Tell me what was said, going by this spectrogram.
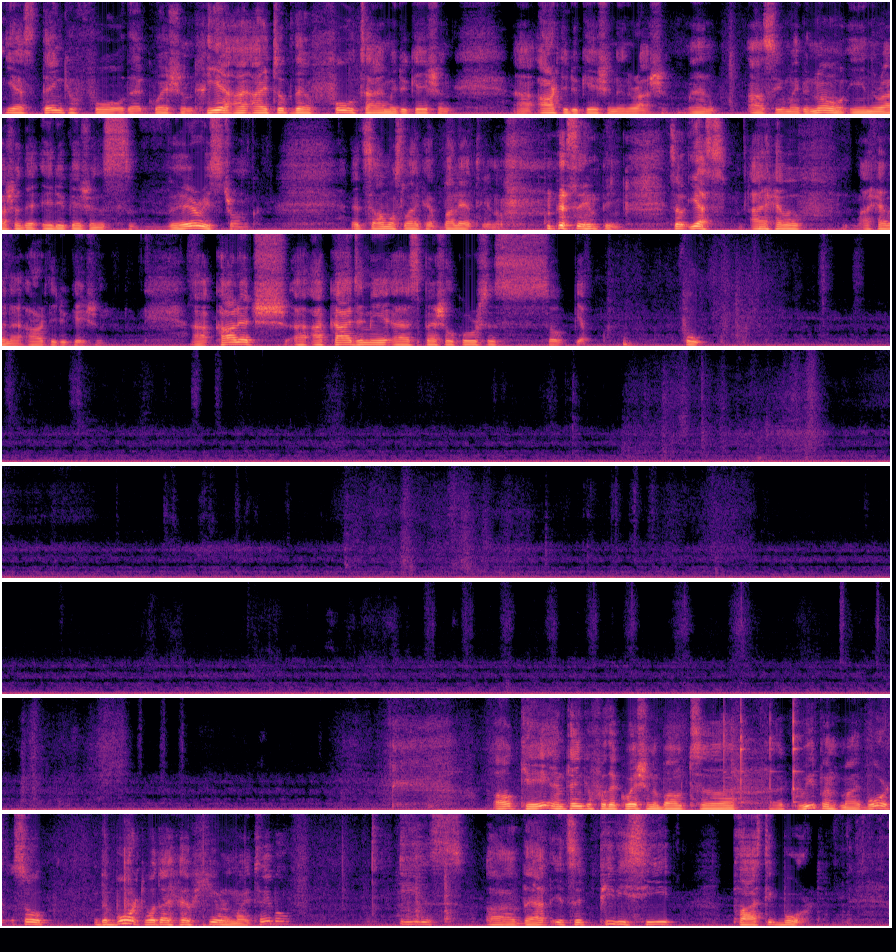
Yes, thank you for the question. Yeah, I, I took the full-time education, uh, art education in Russia. And as you maybe know, in Russia the education is very strong. It's almost like a ballet, you know, the same thing. So yes, I have a, I have an art education, uh, college, uh, academy, uh, special courses. So yep, full. Okay, and thank you for the question about uh, equipment, my board. So the board, what I have here on my table, is uh, that it's a PVC plastic board,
